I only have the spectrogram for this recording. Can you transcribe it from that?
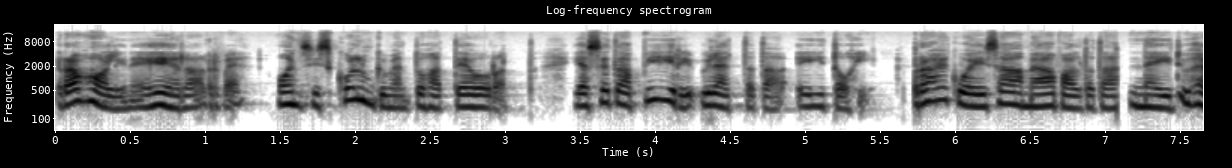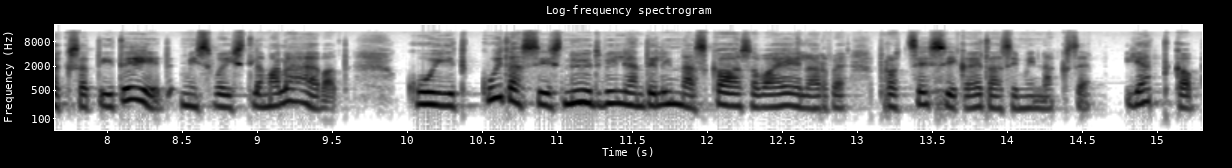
rahaline eelarve on siis kolmkümmend tuhat eurot ja seda piiri ületada ei tohi praegu ei saa me avaldada neid üheksat ideed, mis võistlema lähevad, kuid kuidas siis nüüd Viljandi linnas kaasava eelarve protsessiga edasi minnakse, jätkab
